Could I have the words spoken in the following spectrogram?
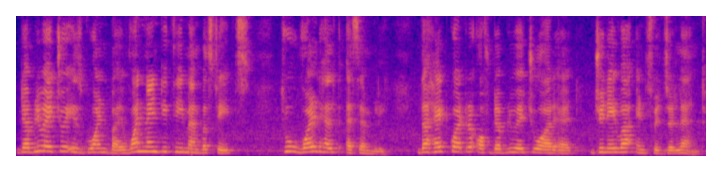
WHO is governed by 193 member states through World Health Assembly. The headquarters of WHO are at Geneva in Switzerland.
